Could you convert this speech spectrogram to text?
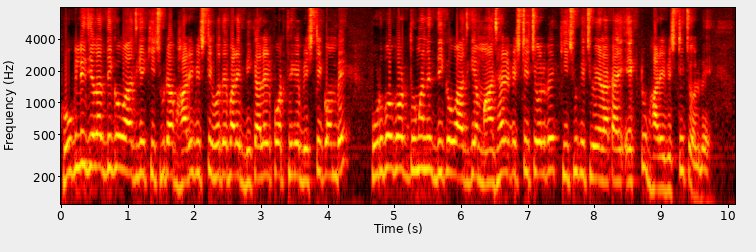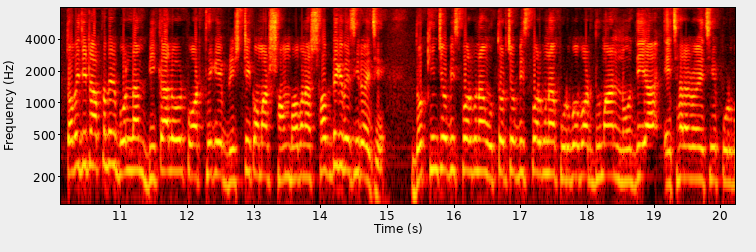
হুগলি জেলার দিকেও আজকে কিছুটা ভারী বৃষ্টি হতে পারে। বিকালের পর থেকে বৃষ্টি কমবে। পূর্ব বর্ধমানের দিকেও আজকে মাঝারি বৃষ্টি চলবে। কিছু কিছু এলাকায় একটু ভারী বৃষ্টি চলবে। তবে যেটা আপনাদের বললাম, বিকালোর পর থেকে বৃষ্টি কমার সম্ভাবনা সব থেকে বেশি রয়েছে। দক্ষিণ চব্বিশ পরগনা, উত্তর চব্বিশ পরগনা, পূর্ব বর্ধমান, নদিয়া, এছাড়া রয়েছে পূর্ব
